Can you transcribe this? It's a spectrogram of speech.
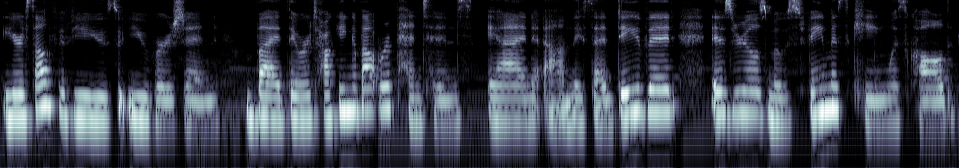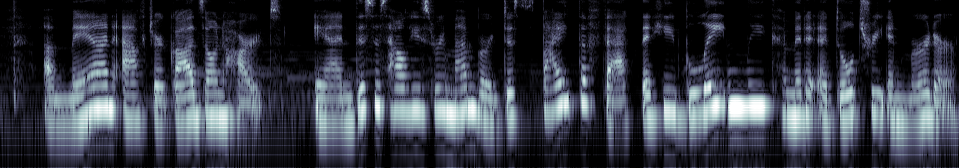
yourself if you use YouVersion. But they were talking about repentance, and um, they said David, Israel's most famous king, was called a man after God's own heart. And this is how he's remembered, despite the fact that he blatantly committed adultery and murder.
